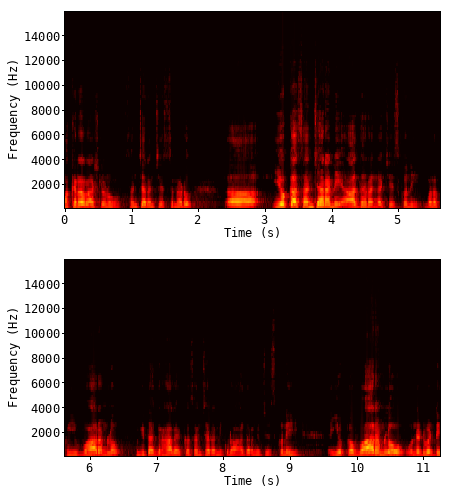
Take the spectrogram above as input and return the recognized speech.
మకర రాశులను సంచారం చేస్తున్నాడు. ఈ యొక్క సంచారాన్ని ఆధారంగా చేసుకొని మనకు ఈ వారంలో మిగతా గ్రహాల యొక్క సంచారాన్ని కూడా ఆధారంగా చేసుకొని ఈ యొక్క వారంలో ఉన్నటువంటి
